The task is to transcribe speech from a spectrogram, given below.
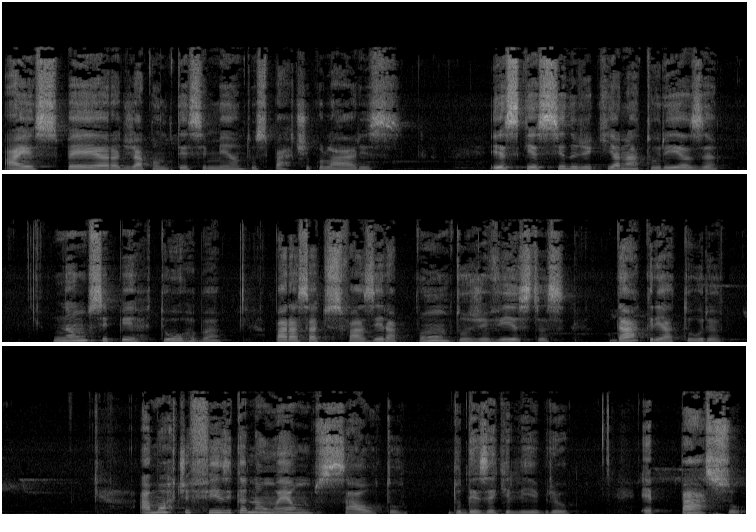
à espera de acontecimentos particulares esquecido de que a natureza não se perturba para satisfazer a pontos de vistas da criatura. A morte física não é um salto do desequilíbrio, é passo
